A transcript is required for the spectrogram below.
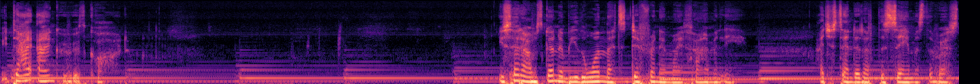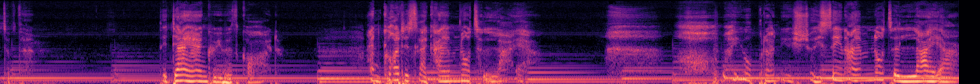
We die angry with God. You said I was going to be the one that's different in my family. I just ended up the same as the rest of them. They die angry with God. And God is like, I am not a liar. Oh, my He's saying, I am not a liar.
